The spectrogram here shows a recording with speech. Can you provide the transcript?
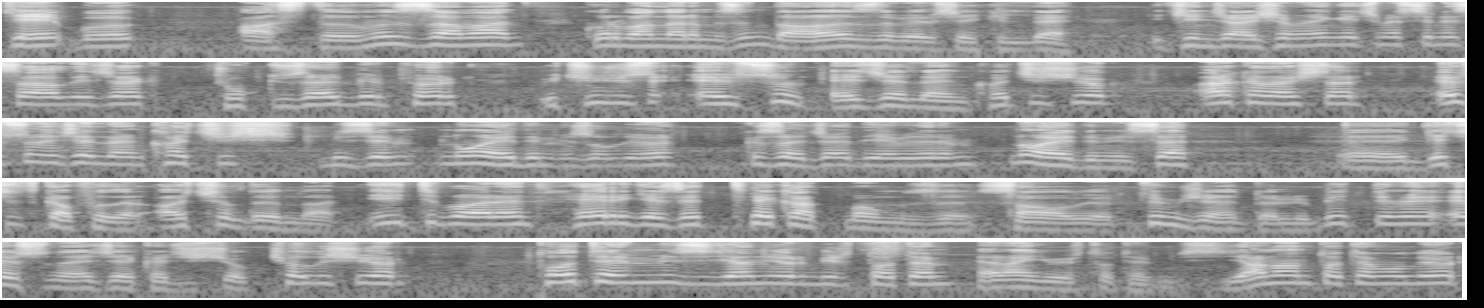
Ki bu astığımız zaman kurbanlarımızın daha hızlı bir şekilde ikinci aşamaya geçmesini sağlayacak. Çok güzel bir perk. Üçüncüsü Efsun Ecel'den kaçış yok. Arkadaşlar Efsun Ecel'den kaçış bizim Noed'imiz oluyor. Kısaca diyebilirim. Noed'imiz ise e, geçit kapıları açıldığından itibaren herkese tek atmamızı sağlıyor. Tüm jeneratörlü bitti mi Efsun Ecel kaçış yok çalışıyor. Totemimiz yanıyor bir totem. Herhangi bir totemimiz yanan totem oluyor.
